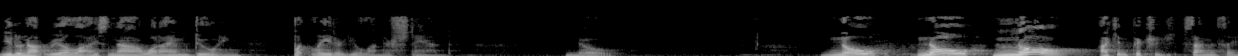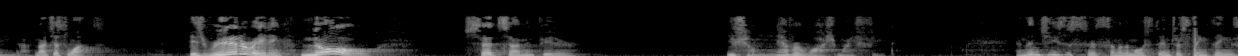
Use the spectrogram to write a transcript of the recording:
You do not realize now what I am doing, but later you'll understand. No. No, no, no. I can picture Simon saying that. Not just once. He's reiterating, No, said Simon Peter. You shall never wash my feet. And then Jesus says some of the most interesting things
